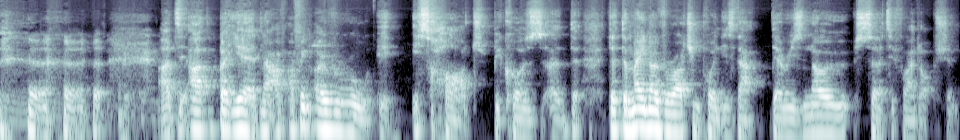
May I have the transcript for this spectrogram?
I, but yeah, no, I I think overall it, it's hard because uh, the, the the main overarching point is that there is no certified option,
